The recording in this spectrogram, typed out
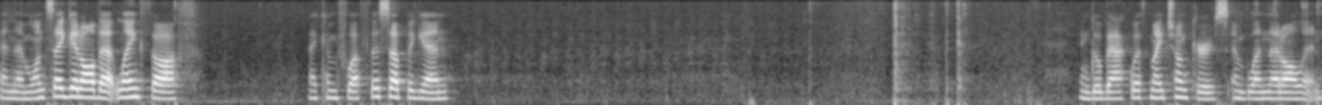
And then once I get all that length off, I can fluff this up again. And go back with my chunkers and blend that all in.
